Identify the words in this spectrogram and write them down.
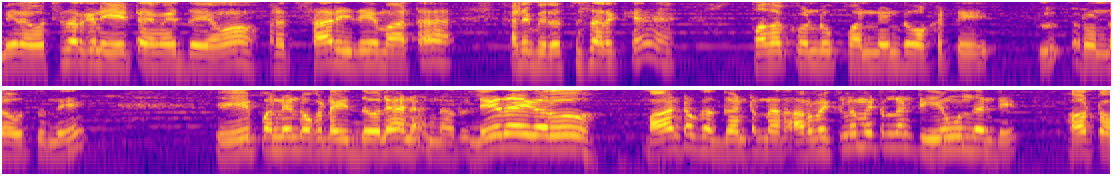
మీరు వచ్చేసరికి ఏ టైం అయితే ఏమో ప్రతిసారి ఇదే మాట కానీ మీరు వచ్చేసరికే పదకొండు పన్నెండు ఒకటి రెండు అవుతుంది. ఏ పన్నెండు ఒకటి అయిద్దోలే అని అన్నారు. లేదయ్య గారు మా అంటే ఒక గంటన్నర అరవై కిలోమీటర్లు అంటే ఏముందండి ఆటో?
